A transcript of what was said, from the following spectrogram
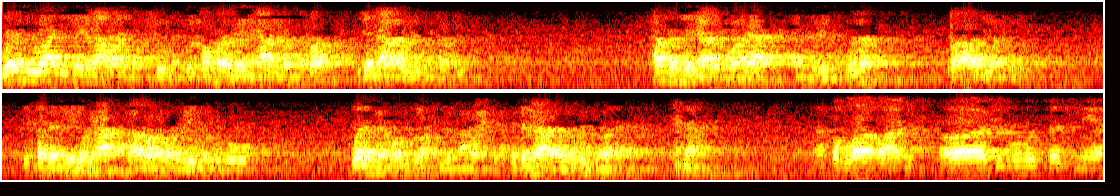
ولم يوالي بين الأعضاء المغسوله والفصل بين هذه والنظر دل على وجوب الترتيب. أما الدليل على الموالاه أن النبي صلى الله عليه وسلم راى رجلا في قدمه لمعة فامره أن يعيد الوضوء. ولم يامره برأس اللمعة وحدها. فدل على وجوب الموالاه نعم. عفى الله عنه واجبه التسمية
